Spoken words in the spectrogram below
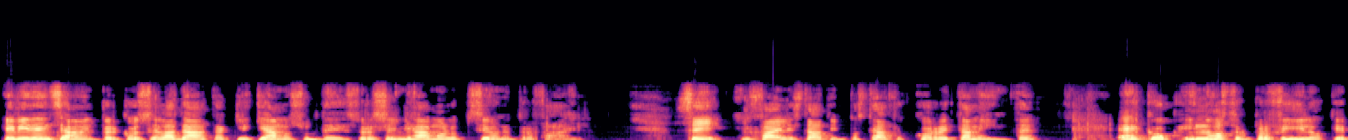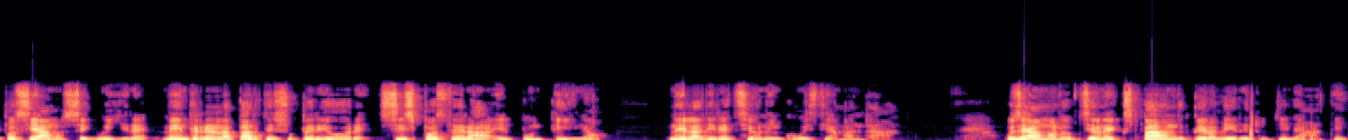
Evidenziamo il percorso e la data, clicchiamo sul destro e segniamo l'opzione Profile. Se il file è stato impostato correttamente, Ecco il nostro profilo che possiamo seguire, mentre nella parte superiore si sposterà il puntino nella direzione in cui stiamo andando. Usiamo l'opzione Expand per avere tutti i dati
